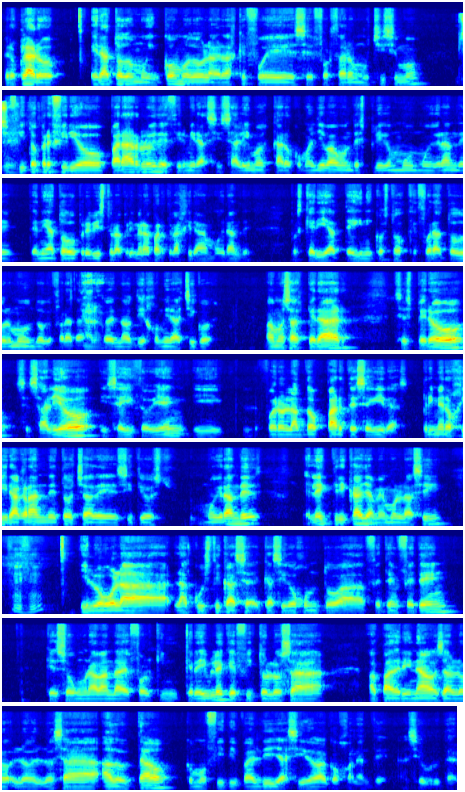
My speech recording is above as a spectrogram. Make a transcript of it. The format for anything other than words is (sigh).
pero claro, era todo muy incómodo, la verdad es que fue, se esforzaron muchísimo. Sí. Fito prefirió pararlo y decir, mira, si salimos, claro, como él llevaba un despliegue muy, muy grande, tenía todo previsto, la primera parte de la gira era muy grande, pues quería técnicos, todos, que fuera todo el mundo, que fuera tal. Claro. Entonces nos dijo, mira, chicos, vamos a esperar. Se esperó, se salió y se hizo bien y fueron las dos partes seguidas. Primero gira grande, tocha de sitios muy grandes, eléctrica, llamémosla así. Uh -huh y luego la, la, acústica que ha sido junto a Feten Feten, que son una banda de folk increíble, que Fito los ha apadrinado, lo, los ha adoptado como Fittipaldi y ha sido acojonante, ha sido brutal.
